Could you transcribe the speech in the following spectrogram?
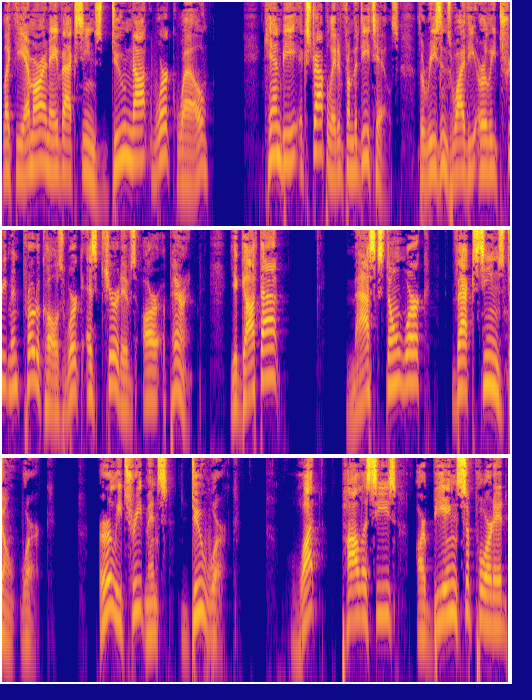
like the mRNA vaccines do not work well can be extrapolated from the details. The reasons why the early treatment protocols work as curatives are apparent. You got that? Masks don't work. Vaccines don't work. Early treatments do work. What policies are being supported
